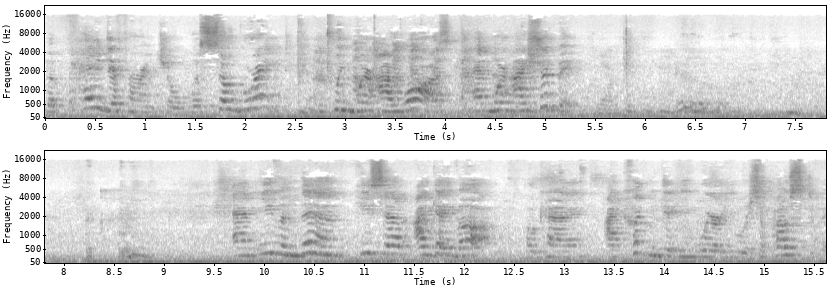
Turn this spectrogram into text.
the pay differential was so great between where I was and where I should be. And even then, he said, I gave up, okay? I couldn't get you where you were supposed to be.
